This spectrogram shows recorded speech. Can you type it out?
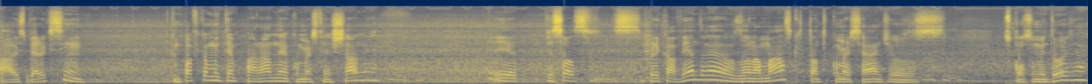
Ah, eu espero que sim. Porque não pode ficar muito tempo parado, né? Comércio fechado, né? E o pessoal se, se precavendo, né? Usando a máscara, tanto o comerciante, os, os consumidores, né?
